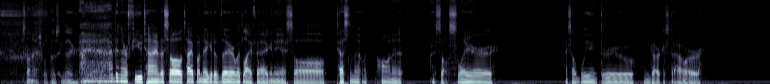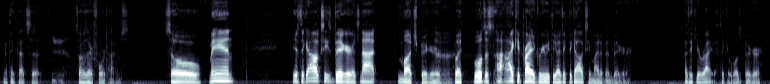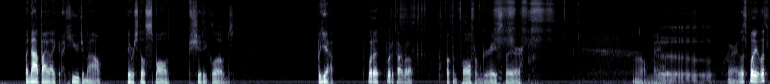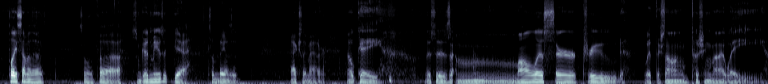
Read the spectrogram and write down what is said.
Saw Nashville Pussy there. Uh, I've been there a few times. I saw Type O Negative there with Life Agony. I saw Testament with Haunted. I saw Slayer. I saw Bleeding Through and Darkest Hour. And I think that's it. Mm. So I was there four times. So, man, if the galaxy's bigger, it's not much bigger. Uh. But we'll just, I, I could probably agree with you. I think the galaxy might have been bigger. I think you're right. I think it was bigger, but not by like a huge amount. They were still small, shitty clubs. But yeah, what a what a talk about a fucking fall from grace there. Oh man. All right, let's play. Let's play some of the some of uh Some good music. yeah some bands that actually matter. Okay. This is Molosser Crude with their song Pushing My Way.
